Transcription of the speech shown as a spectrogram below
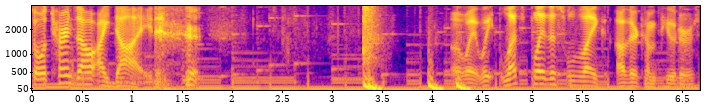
So it turns out I died. oh, wait, wait. Let's play this with, like, other computers.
